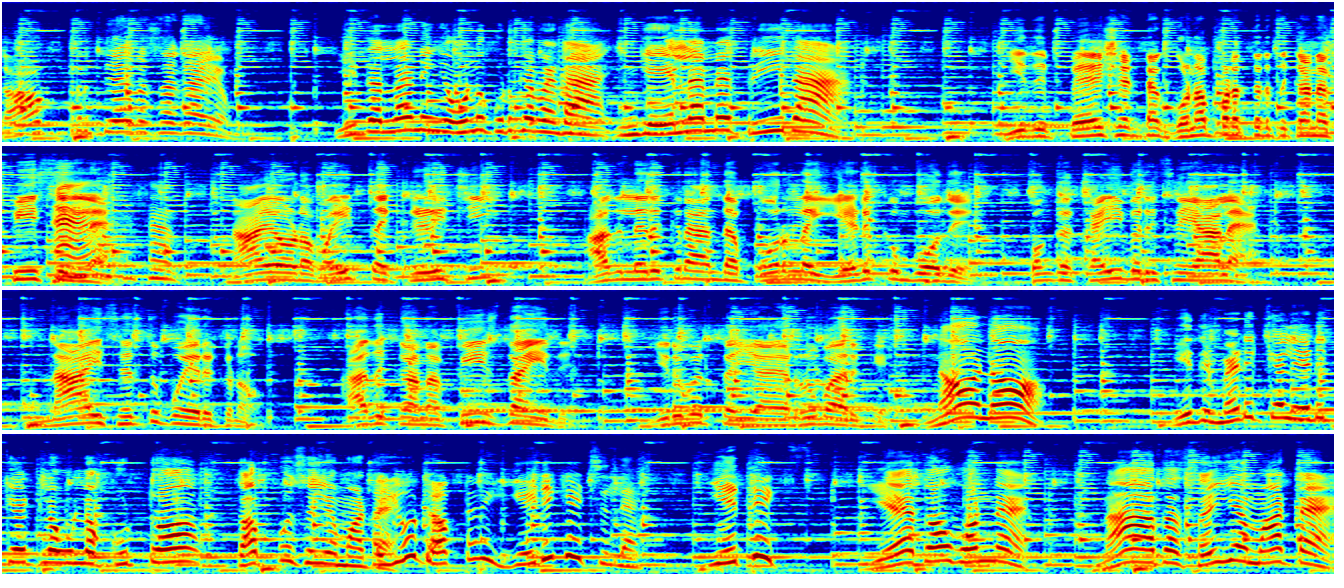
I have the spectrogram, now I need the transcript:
டாக்டர் தேவ சகாயம். இதெல்லாம் நீங்க ஒண்ணு கொடுக்க வேண்டாம். இங்க எல்லாமே ஃப்ரீ தான். இது பேஷண்ட்டை குணப்படுத்துறதுக்கான ஃபீஸ் இல்ல. நாயோட வயித்தை கிழிச்சு அதுல இருக்கிற அந்த பொருளை எடுக்கும் போது உங்க கைவரிசையால நாய் செத்து போயிருக்கணும். அதுக்கான ஃபீஸ் தான் இது. இருபத்தையாயிரம் ரூபாய் இருக்கு. நோ நோ இது மெடிக்கல் எடுக்கேட்ல உள்ள குற்றம். தப்பு செய்ய மாட்டேன். ஐயோ டாக்டர் எடிகேட்ஸ் இல்ல. எதிக்ஸ் ஏதோ ஒண்ணு. நான் அதை செய்ய மாட்டேன்.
